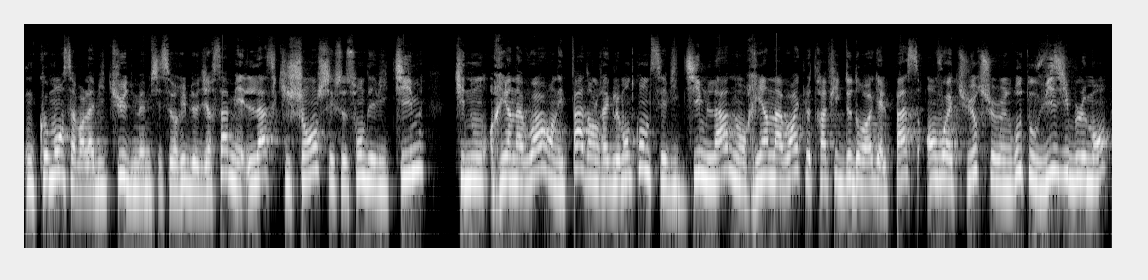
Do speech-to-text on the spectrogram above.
on commence à avoir l'habitude, même si c'est horrible de dire ça, mais là, ce qui change, c'est que ce sont des victimes qui n'ont rien à voir. On n'est pas dans le règlement de compte. Ces victimes-là n'ont rien à voir avec le trafic de drogue. Elles passent en voiture sur une route où visiblement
